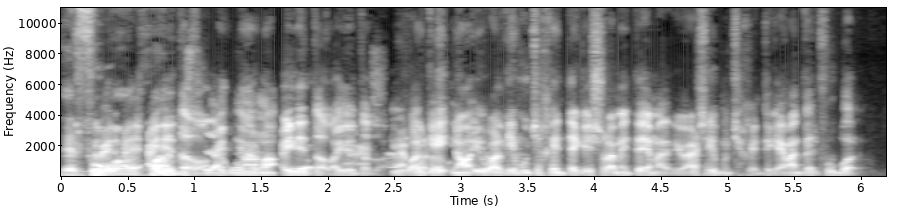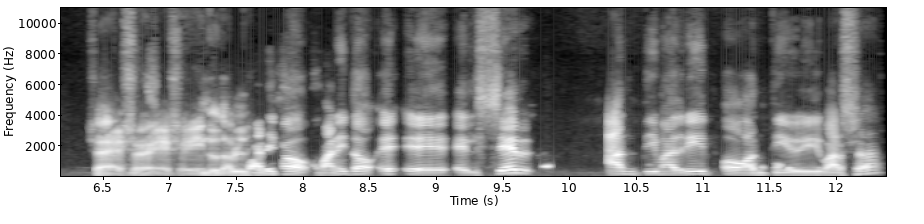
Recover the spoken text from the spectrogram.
Del Hay, fútbol. hay- hay de todo, hay, acuerdo no, no, hay de todo, hay de todo. Igual que, no, igual que hay mucha gente que es solamente de Madrid Barça y mucha gente que es amante del fútbol. O sea, eso, eso es indudable. Juanito, Juanito, eh, eh, el ser anti-Madrid o anti-Barça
